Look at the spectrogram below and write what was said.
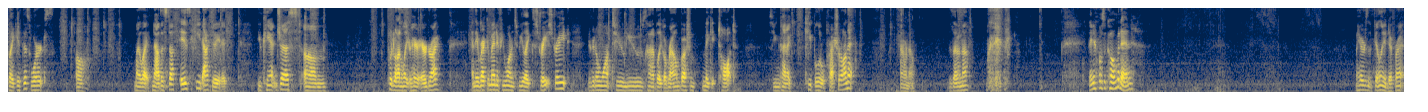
Like, if this works, oh, my life. Now, this stuff is heat activated. You can't just um, put it on and let your hair air dry. And they recommend if you want it to be, like, straight, straight, you're going to want to use kind of like a round brush and make it taut. So you can kind of keep a little pressure on it. I don't know. Is that enough? then you're supposed to comb it in. My hair doesn't feel any different.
